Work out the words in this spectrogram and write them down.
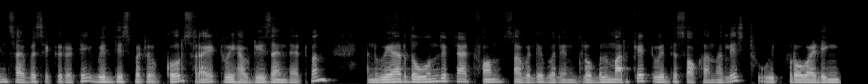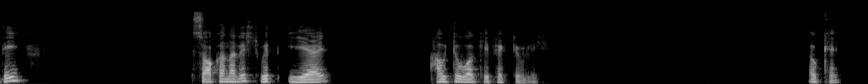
in cybersecurity with this particular course, right? We have designed that one, and we are the only platforms available in global market with the SOC analyst with providing the SOC analyst with AI how to work effectively. Okay,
